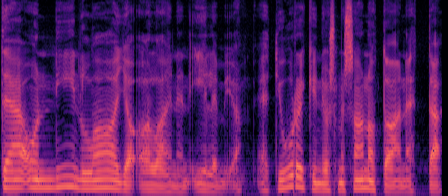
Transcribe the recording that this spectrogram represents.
tämä on niin laaja-alainen ilmiö, että juurikin jos me sanotaan, että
